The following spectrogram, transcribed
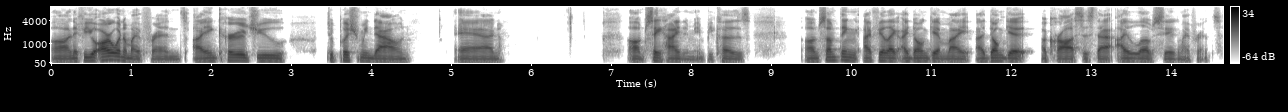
Uh, and if you are one of my friends, I encourage you to push me down and um, say hi to me because um, something I feel like I don't get my I don't get across is that I love seeing my friends.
